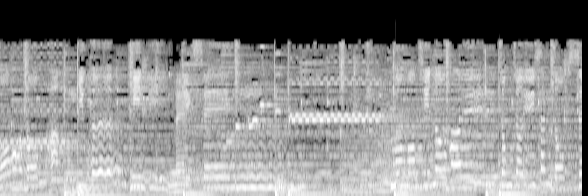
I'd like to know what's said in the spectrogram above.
我独行，要向天边觅星。茫茫前路去，纵醉身独醒，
